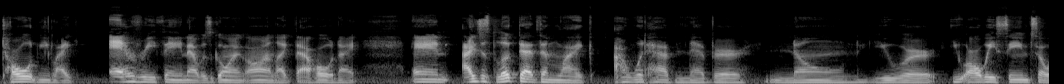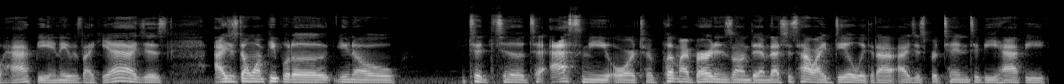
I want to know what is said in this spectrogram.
told me like everything that was going on like that whole night. And I just looked at them like I would have never known you were you always seemed so happy and it was like, "Yeah, I just I just don't want people to, you know, to to to ask me or to put my burdens on them. That's just how I deal with it. I, I just pretend to be happy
